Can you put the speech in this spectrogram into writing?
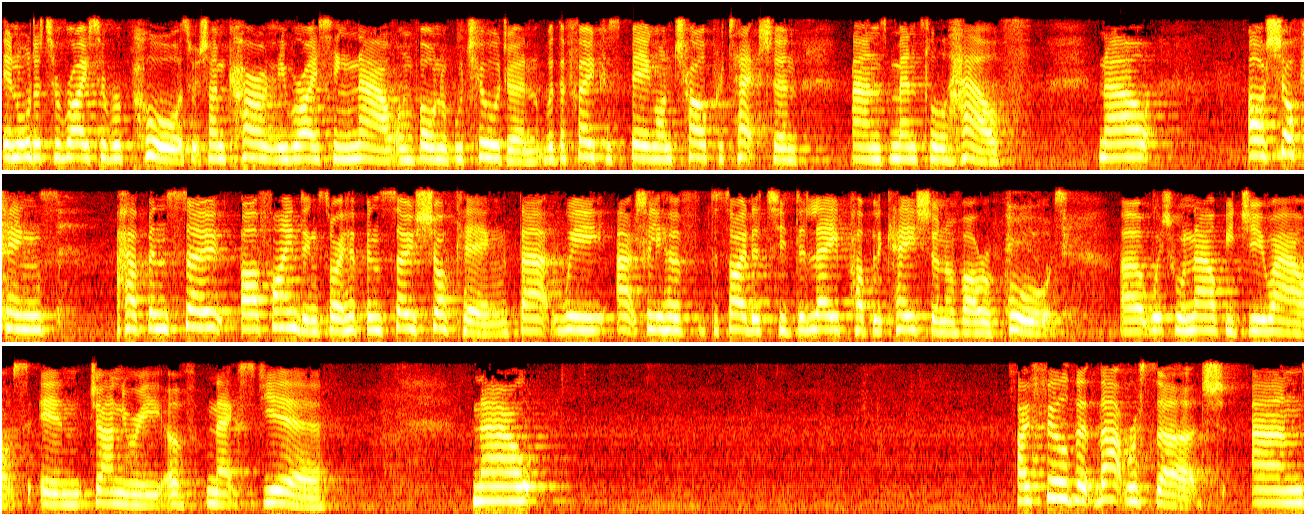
in order to write a report, which I'm currently writing now on vulnerable children, with the focus being on child protection and mental health. Now, our shockings have been so, our findings, sorry, have been so shocking that we actually have decided to delay publication of our report, uh, which will now be due out in January of next year. Now, I feel that that research and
